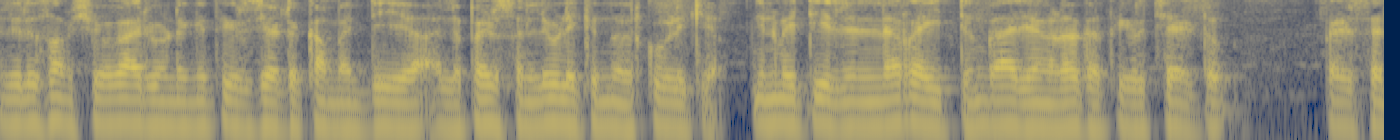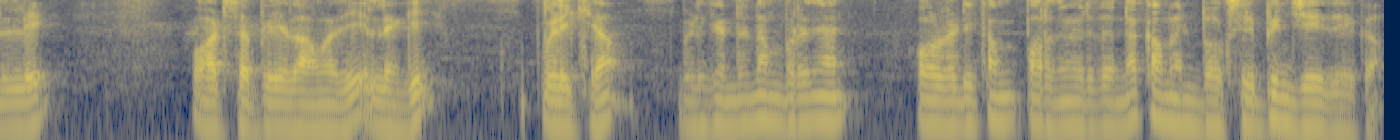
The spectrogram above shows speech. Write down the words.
ഇതിൽ സംശയമോ കാര്യമുണ്ടെങ്കിൽ തീർച്ചയായിട്ടും കമന്റ് ചെയ്യുക. അല്ല പേഴ്സണലി വിളിക്കുന്നവർക്ക് വിളിക്കുക ഇതിന് മെറ്റീരിയലിന്റെ റേറ്റും കാര്യങ്ങളൊക്കെ തീർച്ചയായിട്ടും പേഴ്സണലി വാട്സപ്പ് ചെയ്താൽ മതി. അല്ലെങ്കിൽ വിളിക്കാം. വിളിക്കേണ്ട നമ്പർ ഞാൻ ഓൾറെഡി കം പറഞ്ഞവർ തന്നെ കമന്റ് ബോക്സിൽ പിൻ ചെയ്തേക്കാം.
